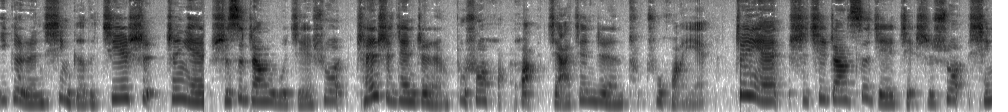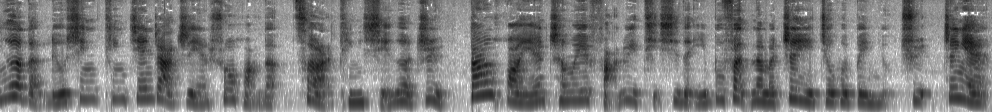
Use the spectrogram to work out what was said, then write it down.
一个人性格的揭示。箴言十四章五节说：“诚实见证人不说谎话，假见证人吐出谎言。”箴言十七章四节解释说：“行恶的留心听奸诈之言，说谎的侧耳听邪恶之语。”当谎言成为法律体系的一部分，那么正义就会被扭曲。箴言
